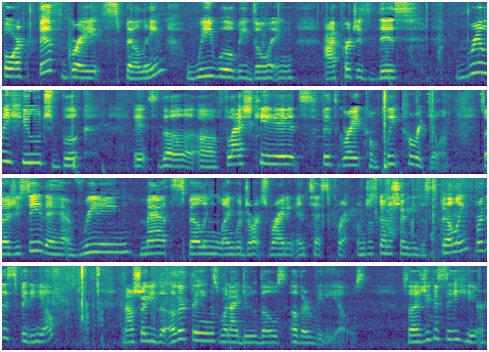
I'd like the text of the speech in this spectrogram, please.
For fifth grade spelling, we will be doing, I purchased this really huge book. It's the uh, Flash Kids fifth grade complete curriculum. So as you see, they have reading, math, spelling, language arts, writing, and test prep. I'm just going to show you the spelling for this video. And I'll show you the other things when I do those other videos. So as you can see here,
